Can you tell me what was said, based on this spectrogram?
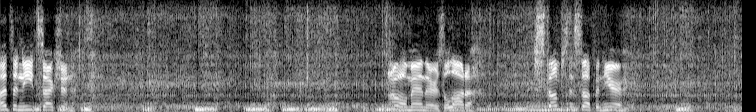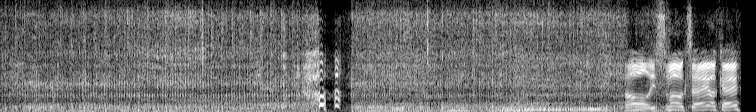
That's a neat section. Oh man, there's a lot of stumps and stuff in here. Holy smokes, eh? Okay.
